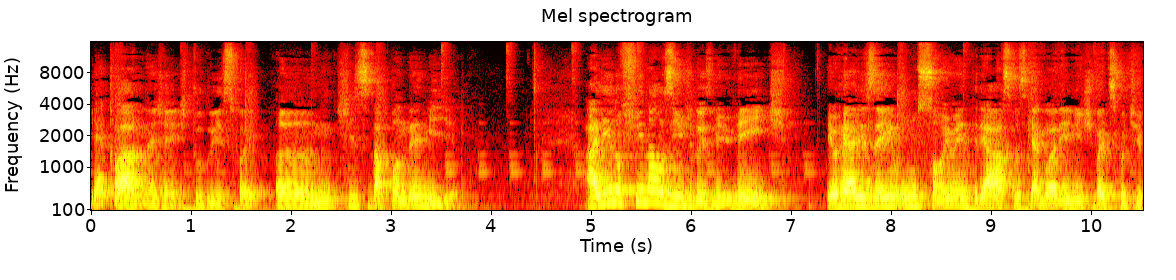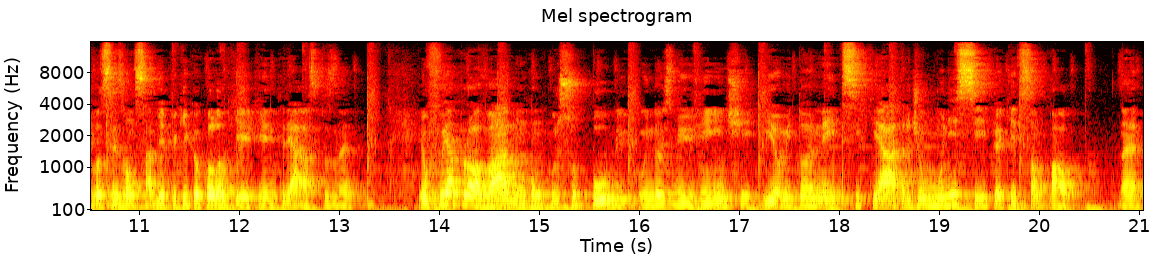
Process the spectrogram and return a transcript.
E é claro, né, gente, tudo isso foi antes da pandemia. Ali no finalzinho de 2020, eu realizei um sonho entre aspas que agora a gente vai discutir, vocês vão saber por que eu coloquei aqui entre aspas, né? Eu fui aprovado num concurso público em 2020 e eu me tornei psiquiatra de um município aqui de São Paulo, né?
